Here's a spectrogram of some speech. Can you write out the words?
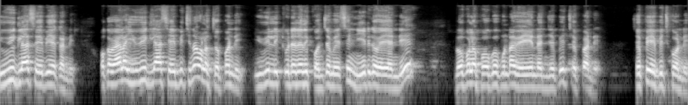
యూవీ గ్లాస్ వేపించకండి ఒకవేళ యూవీ గ్లాస్ వేయించినా వాళ్ళకి చెప్పండి. యూవీ లిక్విడ్ అనేది కొంచెం వేసి నీట్గా వేయండి. లోపల పోకోకుండా వేయండి అని చెప్పి చెప్పండి. చెప్పి వేయించుకోండి.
